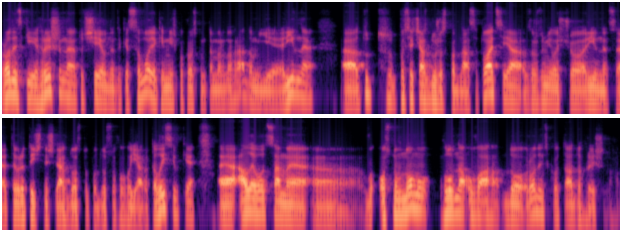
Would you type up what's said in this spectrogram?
Родинське і Гришине. Тут ще є одне таке село, яке між Покровським та Мирноградом є рівне. Е, Тут повсякчас дуже складна ситуація. Зрозуміло, що рівне це теоретичний шлях доступу до Сухого Яру та Лисівки, Е, але от саме в основному головна увага до Родинського та до Гришиного.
